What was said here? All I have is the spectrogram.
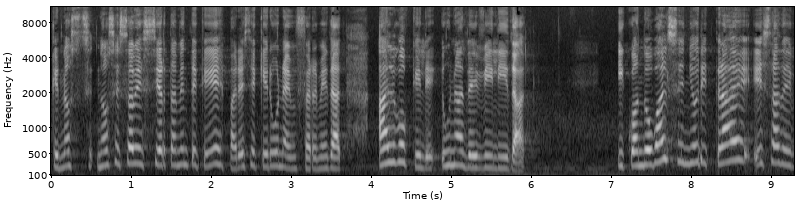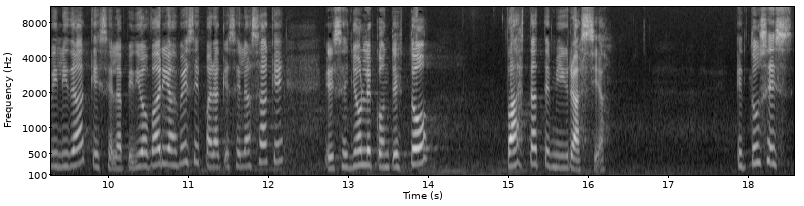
que no, se sabe ciertamente qué es, parece que era una enfermedad, algo que le, una debilidad. Y cuando va al Señor y trae esa debilidad que se la pidió varias veces para que se la saque, el Señor le contestó, bástate mi gracia. Entonces,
